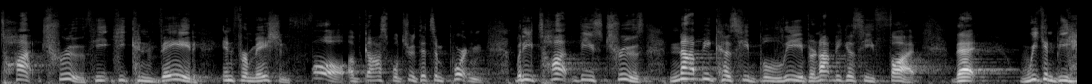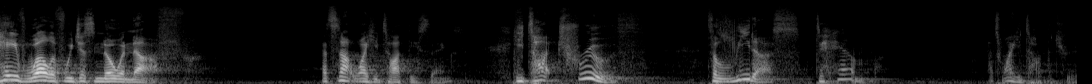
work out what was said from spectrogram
taught truth. He, he conveyed information full of gospel truth. It's important. But he taught these truths not because he believed or not because he thought that we can behave well if we just know enough. That's not why he taught these things. He taught truth to lead us to him. That's why he taught the truth.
